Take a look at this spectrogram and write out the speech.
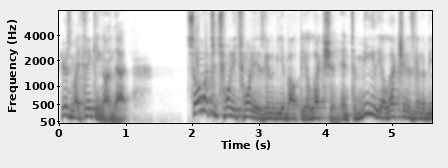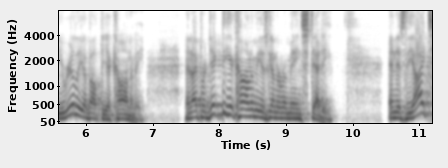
Here's my thinking on that. So much of 2020 is going to be about the election, and to me the election is going to be really about the economy. And I predict the economy is going to remain steady. And as the IT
